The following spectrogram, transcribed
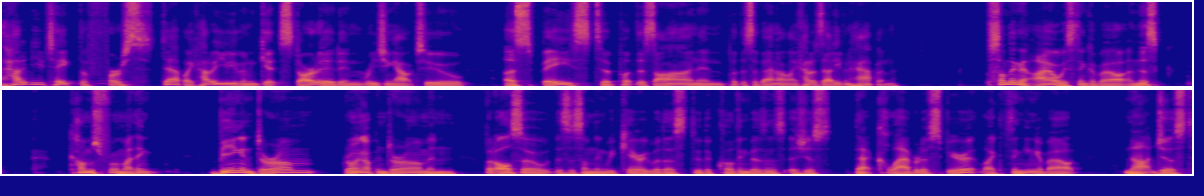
how did you take the first step? Like, how do you even get started in reaching out to a space to put this on and put this event on? Like, how does that even happen? Something that I always think about, and this comes from I think being in Durham, growing up in Durham, and but also this is something we carried with us through the clothing business is just that collaborative spirit, like thinking about not just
